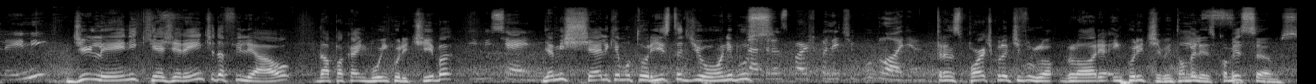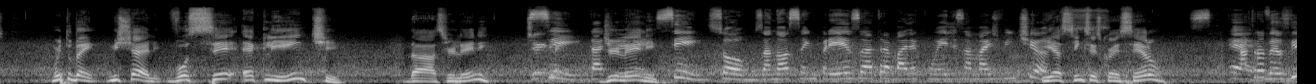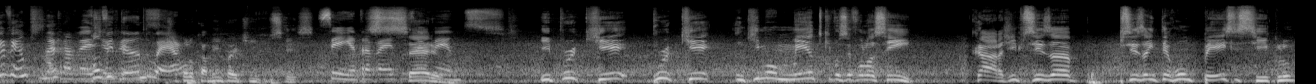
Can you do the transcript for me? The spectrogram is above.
Dirlene Dirlene, que é gerente da filial da Pacaembu em Curitiba, e Michelle, e a Michele, que é motorista de ônibus da Transporte Coletivo Glória. Transporte Coletivo Gló- Glória em Curitiba. Então, Isso. beleza, começamos. Muito bem. Michele, você é cliente da Sirlene? Sim, da Dirlene. Sim, somos. A nossa empresa trabalha com eles há mais de 20 anos. E é assim que vocês conheceram? É, Através de eventos, né? Através de Convidando eventos. Ela. colocar bem pertinho pra vocês. Sim, através Sério? dos eventos. E por que, por que, em que momento que você falou assim, cara, a gente precisa, precisa interromper esse ciclo,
